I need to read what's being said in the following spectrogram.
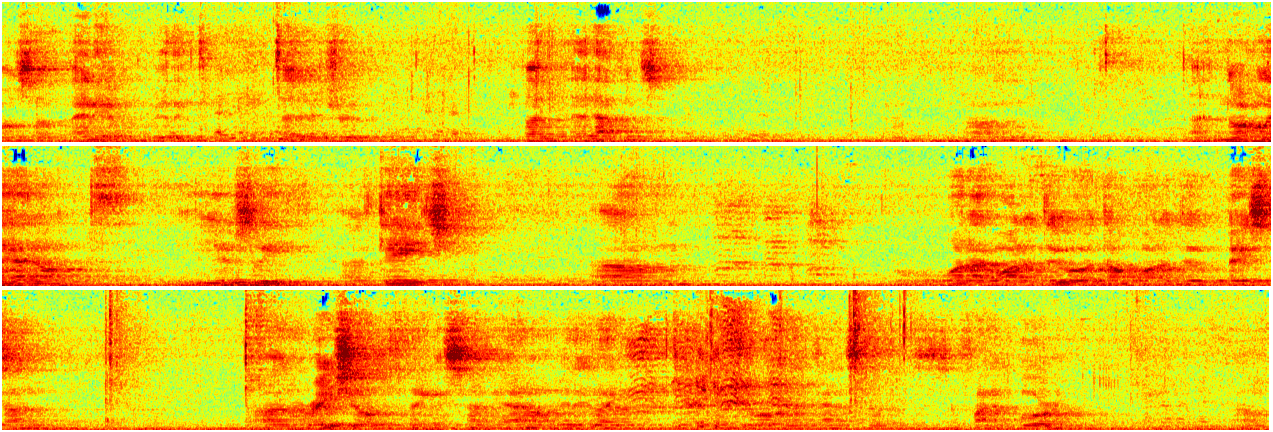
most of them, any of them really, to tell you the truth. But it happens. Um, uh, normally, I don't usually uh, gauge um, what I want to do or don't want to do based on on racial things. I mean, I don't really like getting into all that kind of stuff. I find it boring. Um,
